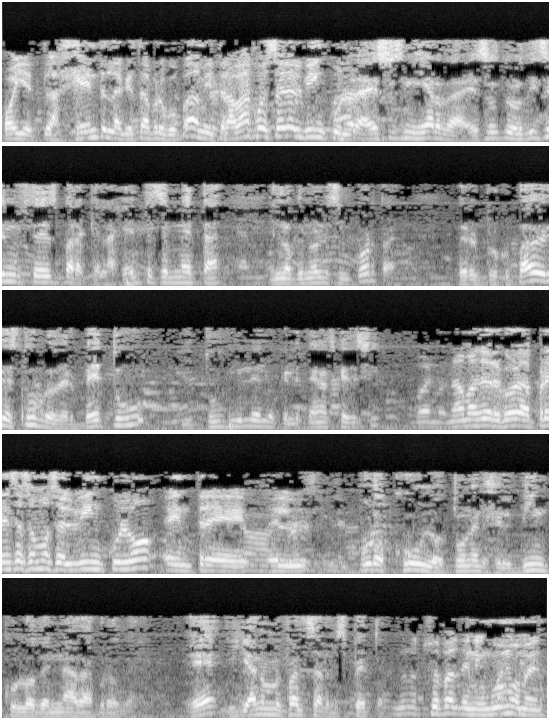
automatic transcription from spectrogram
oye, la gente es la que está preocupada. Mi trabajo es ser el vínculo. Ahora, eso es mierda. Eso lo dicen ustedes para que la gente se meta en lo que no les importa. Pero el preocupado eres tú, brother. Ve tú y tú dile lo que le tengas que decir. Bueno, nada más de recordar, la prensa somos el vínculo entre el... El puro culo, tú no eres el vínculo de nada, brother. ¿Eh? Y ya no me falta respeto. No te falta en ningún momento.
